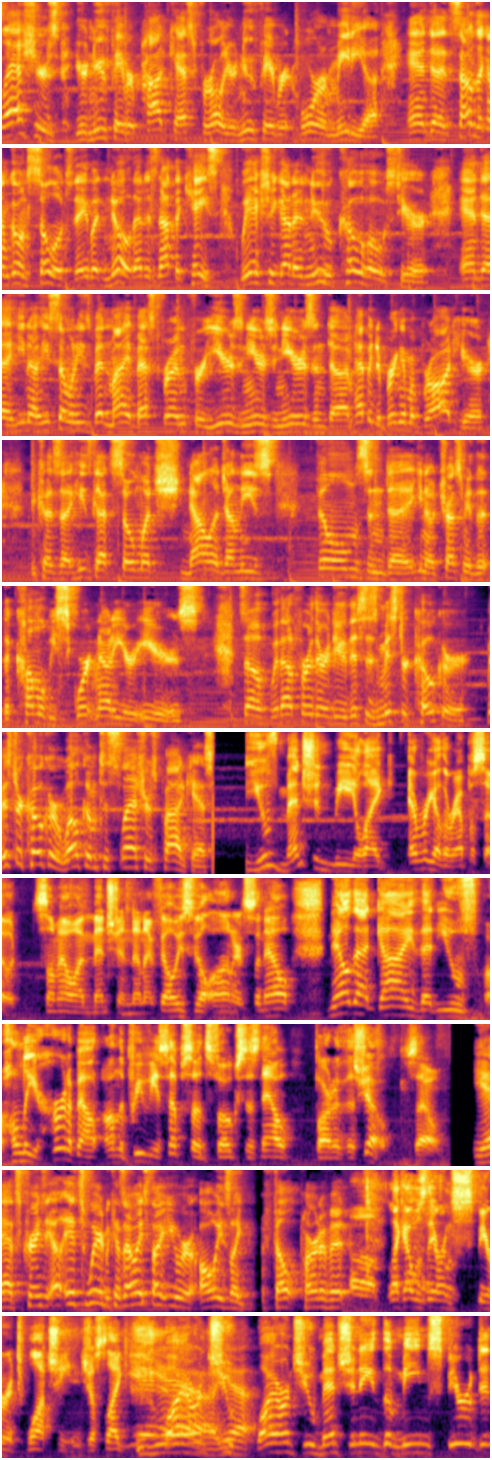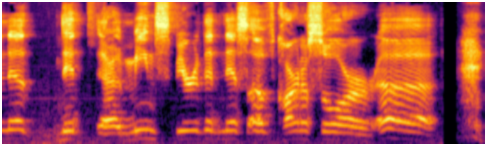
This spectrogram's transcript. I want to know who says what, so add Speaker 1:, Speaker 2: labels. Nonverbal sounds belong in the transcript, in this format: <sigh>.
Speaker 1: Slashers, your new favorite podcast for all your new favorite horror media. And uh, it sounds like I'm going solo today, but no, that is not the case. We actually got a new co-host here, and uh, you know he's someone who's been my best friend for years and years and years, and uh, I'm happy to bring him abroad here because uh, he's got so much knowledge on these films. And uh, you know trust me the, the cum will be squirting out of your ears. So without further ado this is mr coker. Mr coker welcome to slashers podcast
Speaker 2: you've mentioned me like every other episode somehow i'm mentioned and i always feel honored so now now that guy that you've only heard about on the previous episodes folks is now part of the show so
Speaker 1: yeah, it's crazy. Oh, It's weird because I always thought you were always like felt part of it.
Speaker 2: uh, like i was there in spirit watching just like
Speaker 1: Yeah,
Speaker 2: why aren't you
Speaker 1: yeah.
Speaker 2: why aren't you mentioning the mean spiritedness uh, mean spiritedness of carnosaur uh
